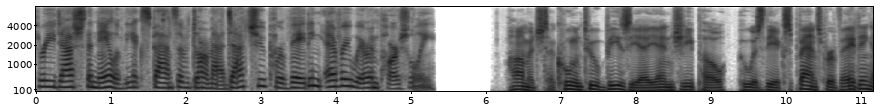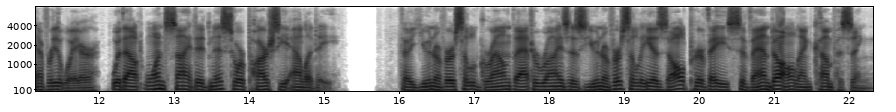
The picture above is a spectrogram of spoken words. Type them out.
3 The nail of the expansive Dharma Dhatu pervading everywhere impartially. Homage to Kuntu Bzangpo, who is the expanse pervading everywhere, without one sidedness or partiality. The universal ground that arises universally is all pervasive and all encompassing.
